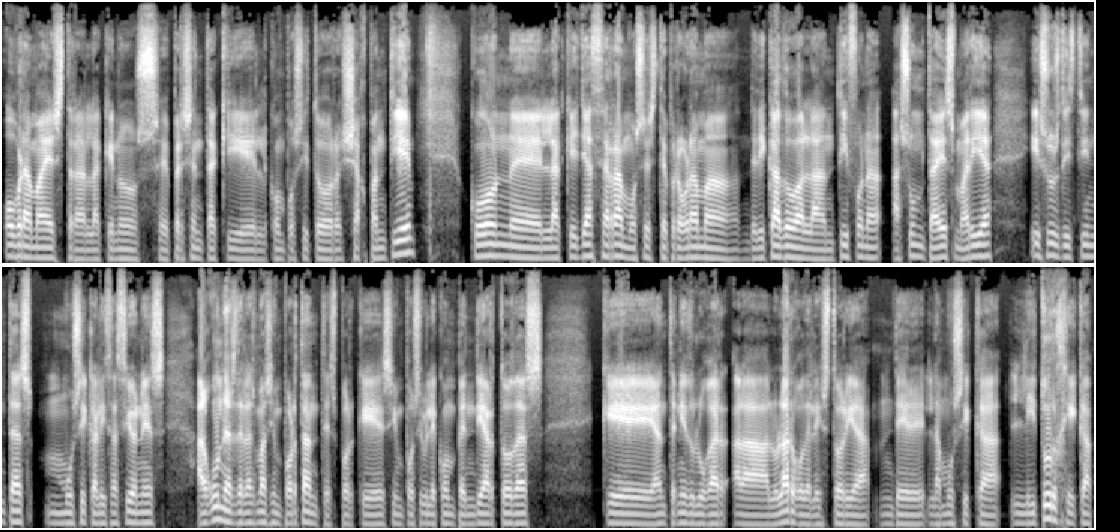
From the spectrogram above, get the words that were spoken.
obra maestra la que nos eh, presenta aquí el compositor Charpentier, con eh, la que ya cerramos este programa dedicado a la antífona Asunta es María y sus distintas musicalizaciones, algunas de las más importantes, porque es imposible compendiar todas que han tenido lugar a lo largo de la historia de la música litúrgica.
